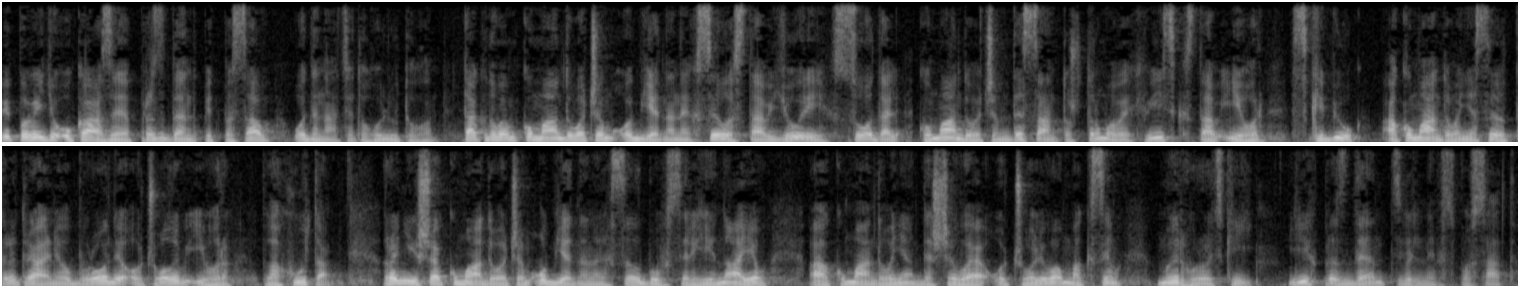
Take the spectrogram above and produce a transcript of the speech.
Відповідні укази президент підписав 11 лютого. Так новим командувачем об'єднаних сил став Юрій Содаль. Командувачем десантно-штурмових військ став Ігор Скибюк. А командування сил територіальної оборони очолив Ігор Плахута. Раніше командувачем об'єднаних сил був Сергій Наєв, а командування ДШВ очолював Максим Миргородський. Їх президент звільнив з посад.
